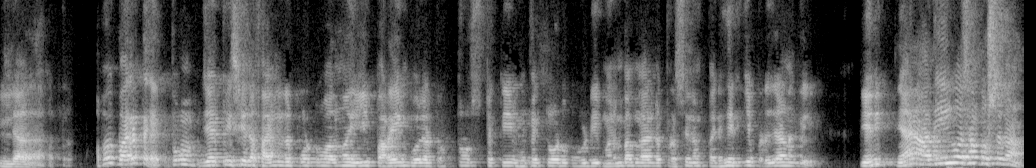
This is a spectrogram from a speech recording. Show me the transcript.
ഇല്ലാതാകപ്പെടും. അപ്പൊ വരട്ടെ. ഇപ്പം ജെ പി സിയുടെ ഫൈനൽ റിപ്പോർട്ട് വന്ന് ഈ പറയും പോലെ റെട്രോസ്പെക്റ്റീവ് എഫക്റ്റോട് കൂടി മുൻപങ്കാലിന്റെ പ്രശ്നം പരിഹരിക്കപ്പെടുകയാണെങ്കിൽ എനിക്ക് ഞാൻ അതീവ സന്തുഷ്ടനാണ്.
